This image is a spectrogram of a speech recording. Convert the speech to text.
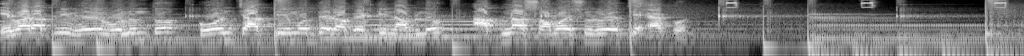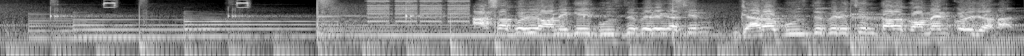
এবার আপনি ভেবে বলুন তো, কোন চারটির মধ্যে রকেটটি নামলো? আপনার সময় শুরু হচ্ছে এখন। আশা করি অনেকেই বুঝতে পেরে গেছেন। যারা বুঝতে পেরেছেন, তারা কমেন্ট করে জানান।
